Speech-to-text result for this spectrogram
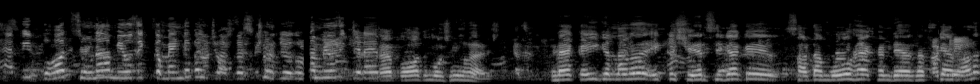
ਹੈਪੀ ਬਹੁਤ ਸੋਹਣਾ 뮤직 ਕਮੈਂਡੇਬਲ ਜੋਗਸ ਛੋਟੇ ਛੋਟਾ 뮤직 ਜਿਹੜਾ ਹੈ ਮੈਂ ਬਹੁਤ ਇਮੋਸ਼ਨਲ ਹੋਇਆ ਜੀ। ਮੈਂ ਕਈ ਗੱਲਾਂ ਦਾ ਇੱਕ ਸ਼ੇਰ ਸੀਗਾ ਕਿ ਸਾਡਾ ਮੋਹ ਹੈ ਖੰਡਿਆਂ ਗੱਤਕਿਆਂ ਨਾਲ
